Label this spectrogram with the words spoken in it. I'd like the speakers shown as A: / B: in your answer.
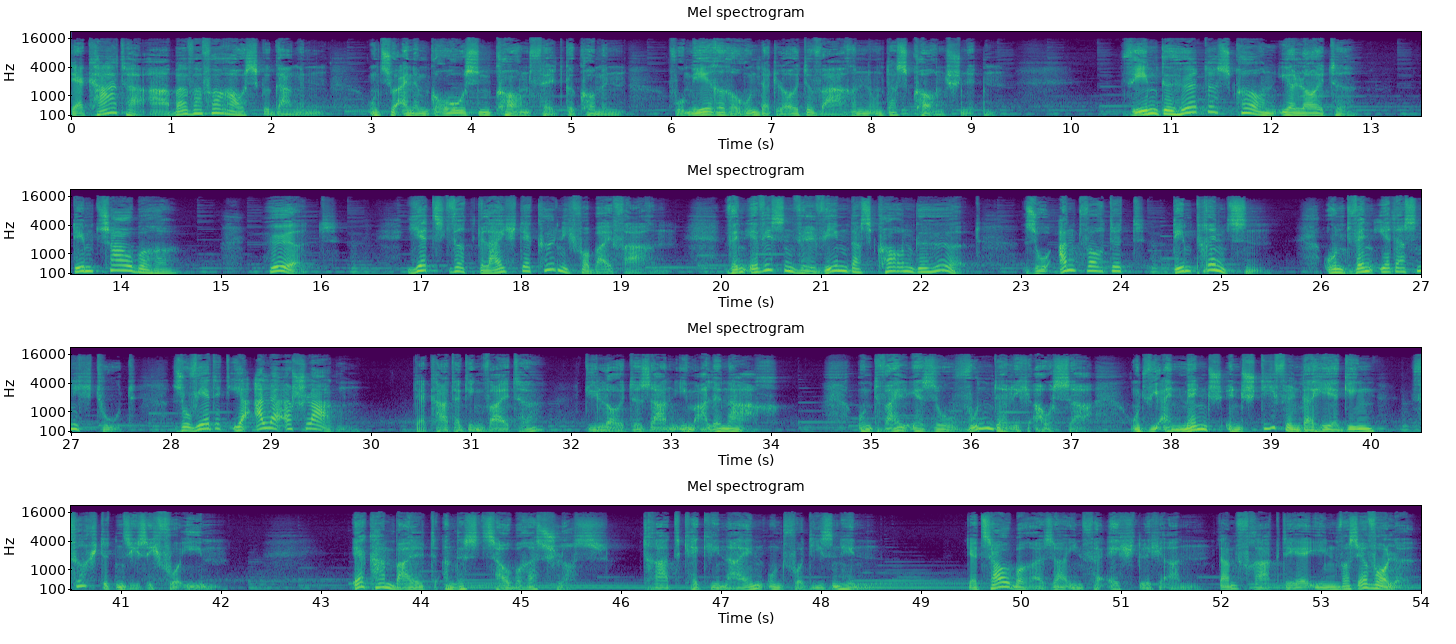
A: Der Kater aber war vorausgegangen und zu einem großen Kornfeld gekommen, wo mehrere hundert Leute waren und das Korn schnitten. Wem gehört das Korn, ihr Leute? Dem Zauberer. Hört, jetzt wird gleich der König vorbeifahren. Wenn er wissen will, wem das Korn gehört, so antwortet dem Prinzen. Und wenn ihr das nicht tut, so werdet ihr alle erschlagen. Der Kater ging weiter, die Leute sahen ihm alle nach. Und weil er so wunderlich aussah und wie ein Mensch in Stiefeln daherging, fürchteten sie sich vor ihm. Er kam bald an des Zauberers Schloss, trat keck hinein und vor diesen hin. Der Zauberer sah ihn verächtlich an, dann fragte er ihn, was er wolle.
